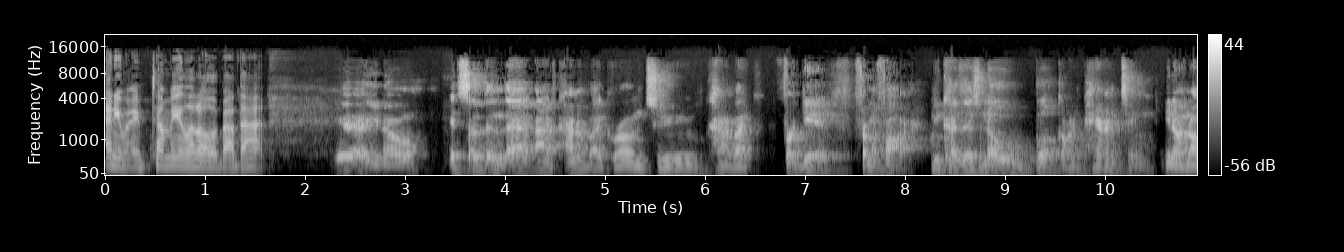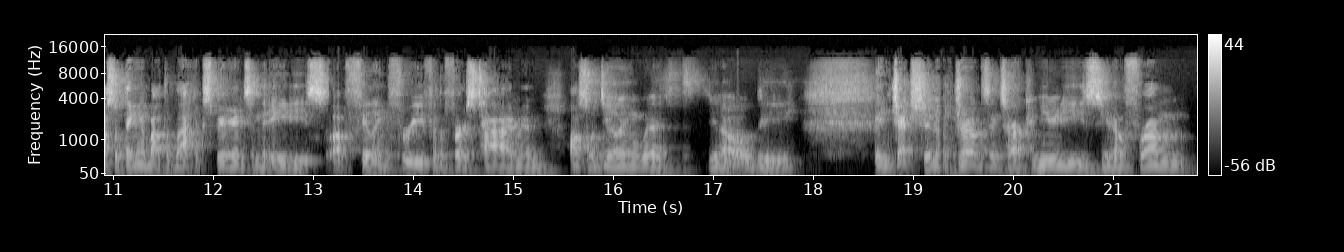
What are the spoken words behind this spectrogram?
anyway tell me a little about that. Yeah you know it's something that i've kind of like grown to kind of like forgive from afar because there's no book on parenting you know and also thinking about the black experience in the 80s of feeling free for the first time and also dealing with you know the injection of drugs into our communities you know from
